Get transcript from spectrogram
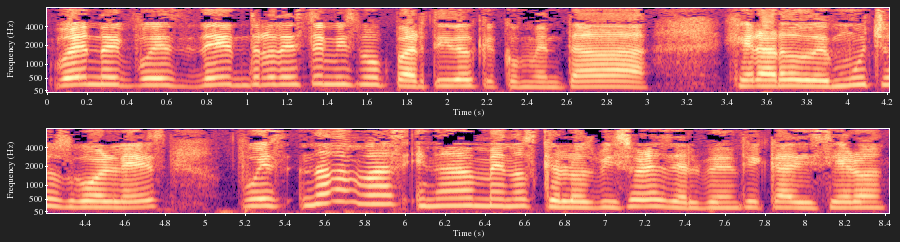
Bueno, y pues dentro de este mismo partido que comentaba Gerardo de muchos goles, pues nada más y nada menos que los visores del Benfica hicieron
